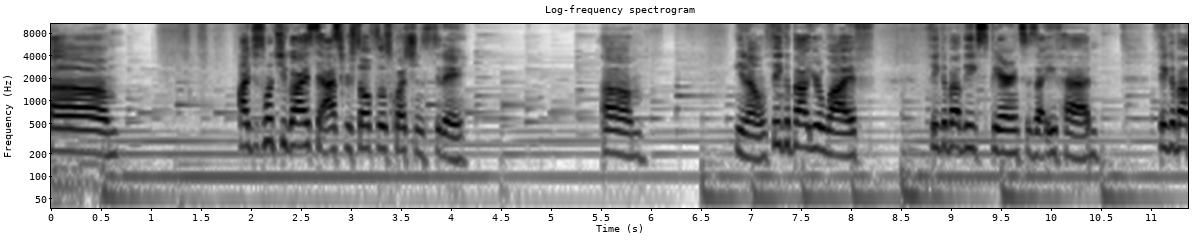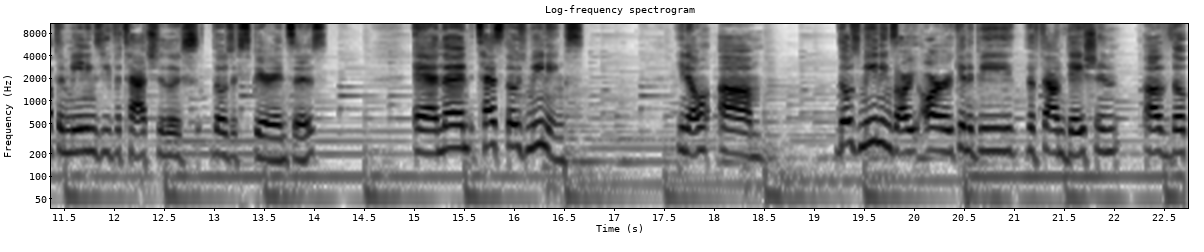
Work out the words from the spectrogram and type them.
Um, I just want you guys to ask yourself those questions today. Um, you know, think about your life. Think about the experiences that you've had. Think about the meanings you've attached to those, those experiences. And then test those meanings. You know, um, those meanings are, are going to be the foundation of the,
